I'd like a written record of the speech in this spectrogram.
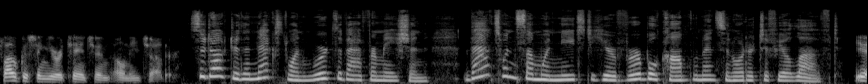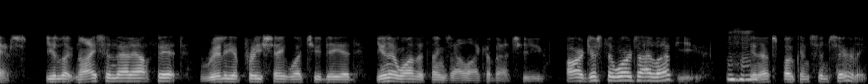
focusing your attention on each other. So, Doctor, the next one, words of affirmation, that's when someone needs to hear verbal compliments in order to feel loved. Yes. You look nice in that outfit. Really appreciate what you did. You know, one of the things I like about you are just the words I love you, mm-hmm. you know, spoken sincerely.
